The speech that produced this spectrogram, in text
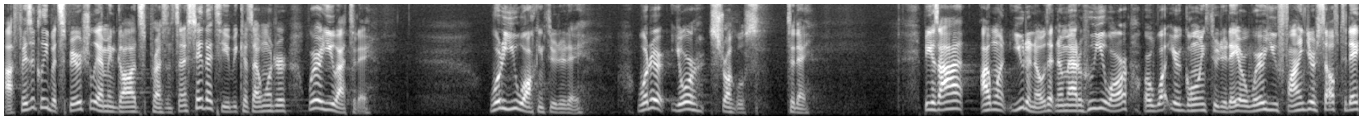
uh, physically, but spiritually, I'm in God's presence. And I say that to you because I wonder, where are you at today? What are you walking through today? What are your struggles today? Because I, I want you to know that no matter who you are or what you're going through today or where you find yourself today,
